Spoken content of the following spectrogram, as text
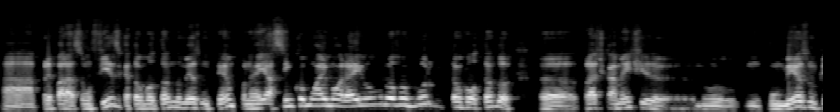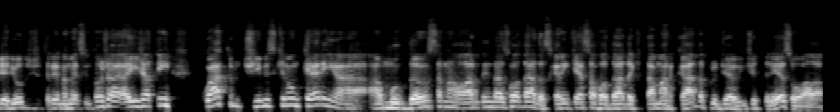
a preparação física, estão voltando no mesmo tempo, né? E assim como o Aimoré e o Novo Hamburgo estão voltando uh, praticamente no, com o mesmo período de treinamentos. Então já, aí já tem quatro times que não querem a, a mudança na ordem das rodadas, querem que essa rodada que está marcada para o dia 23, ou a,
